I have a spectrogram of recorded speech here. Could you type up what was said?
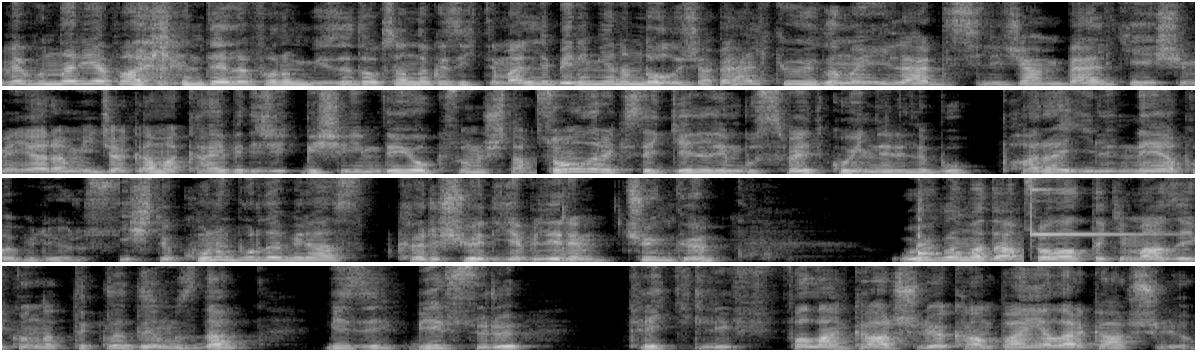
Ve bunları yaparken telefonum %99 ihtimalle benim yanımda olacak. Belki uygulamayı ileride sileceğim, belki işime yaramayacak ama kaybedecek bir şeyim de yok sonuçta. Son olarak ise gelelim bu Sweatcoin'leriyle bu para ile ne yapabiliyoruz? İşte konu burada biraz karışıyor diyebilirim. Çünkü uygulamada sol alttaki mağaza ikonuna tıkladığımızda bizi bir sürü teklif falan karşılıyor, kampanyalar karşılıyor.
